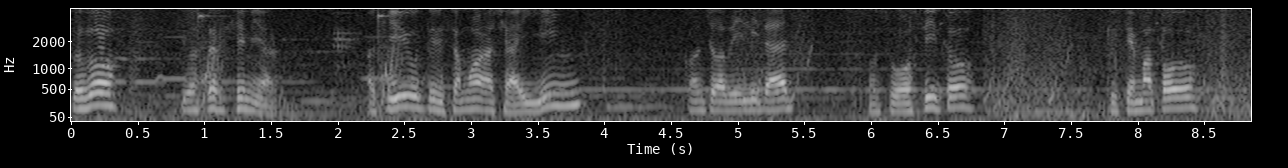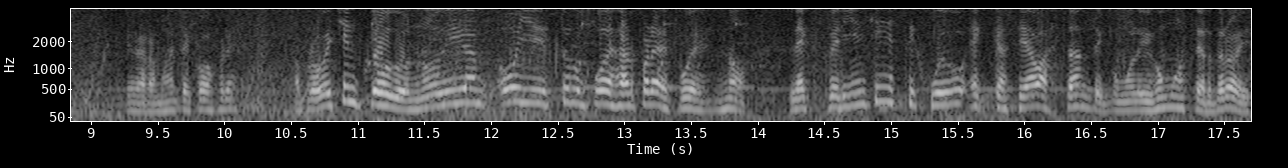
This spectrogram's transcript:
los dos, y va a ser genial. Aquí utilizamos a Shaiin con su habilidad, con su osito, que quema todo. Y agarramos este cofre. Aprovechen todo, no digan, oye, esto lo puedo dejar para después. No, la experiencia en este juego escasea bastante, como le dijo Monster Droid.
